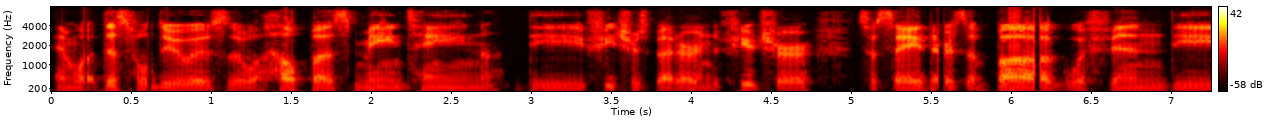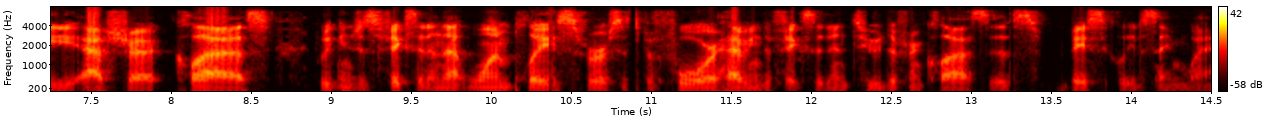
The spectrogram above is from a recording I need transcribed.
And what this will do is it will help us maintain the features better in the future. So say there's a bug within the abstract class, we can just fix it in that one place versus before having to fix it in two different classes, basically the same way.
